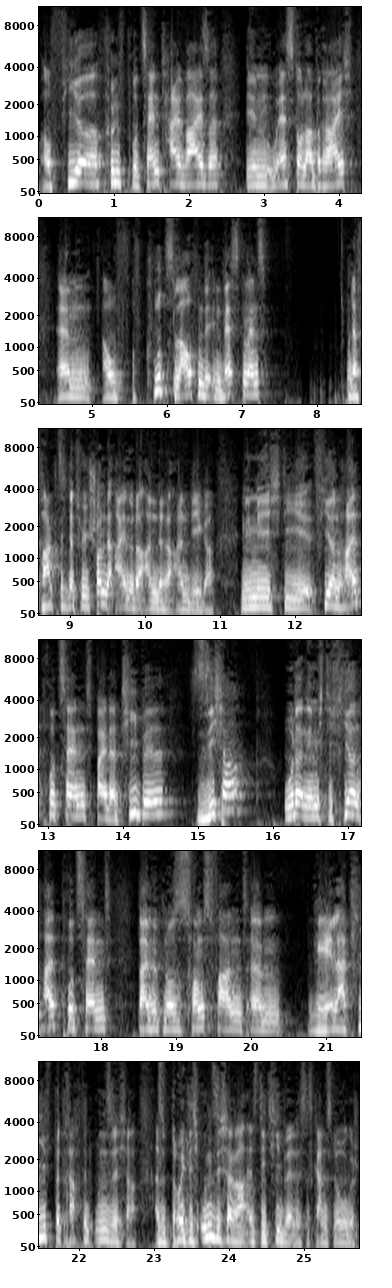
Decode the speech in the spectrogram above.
auf 4, 5 Prozent teilweise im US-Dollar-Bereich ähm, auf, auf kurzlaufende Investments. Und da fragt sich natürlich schon der ein oder andere Anleger, nämlich die 4,5 Prozent bei der T-Bill sicher oder nehme ich die 4,5 Prozent beim Hypnosis Songs Fund ähm, relativ betrachtet unsicher. Also deutlich unsicherer als die T-Bill, das ist ganz logisch.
